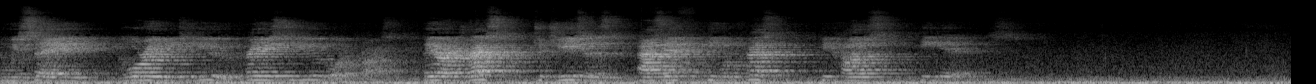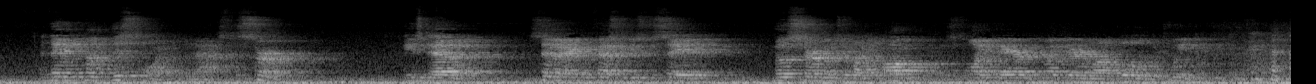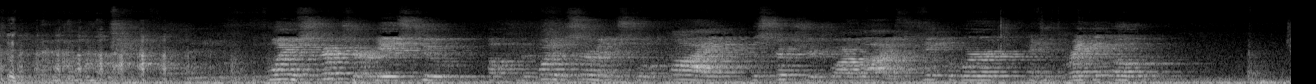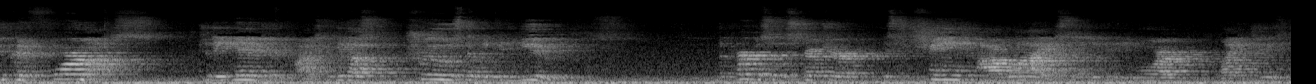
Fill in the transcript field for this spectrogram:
And we say, Glory be to you, praise to you, Lord Christ. They are addressed to Jesus as if he were present, because he is. And then we come to this point of the Mass, the sermon. I used to have a seminary professor used to say that most sermons are like a long one. There's a point there, point there, and a lot of bull in between. The point of Scripture is to, uh, the point of the sermon is to apply the Scripture to our lives, to take the Word and to break it open, to conform us to the image of Christ, to give us truths that we can use. The purpose of the Scripture is to change our lives so we can be more like Jesus.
